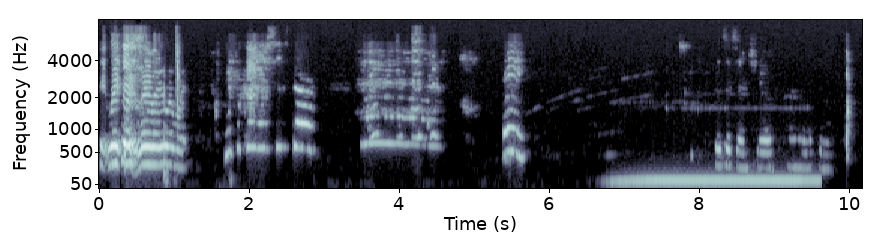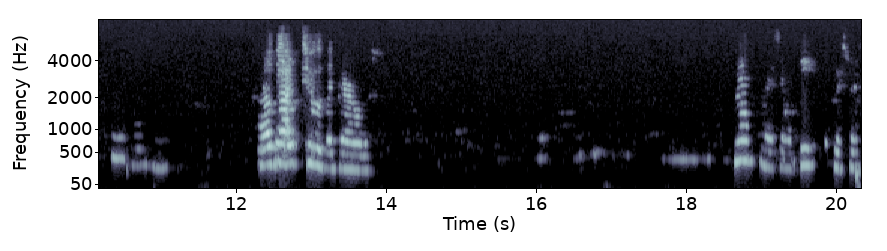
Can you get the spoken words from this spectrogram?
wait, wait, is- wait, wait, wait, wait. We forgot our sister. Hey. This. I'm looking. I'll be two of the girls. No, I don't be Christmas.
